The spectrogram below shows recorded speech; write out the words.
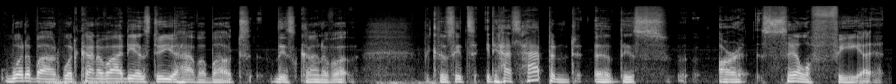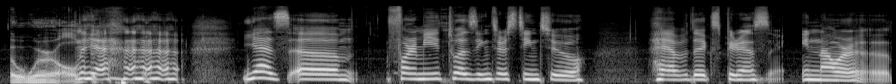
what about what kind of ideas do you have about this kind of a because it's it has happened uh, this our selfie uh, world. yeah yes um, for me it was interesting to have the experience in our uh,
